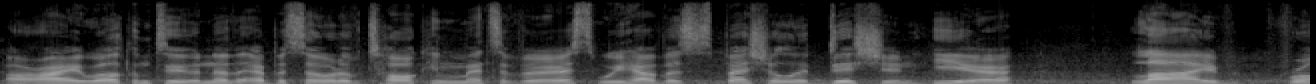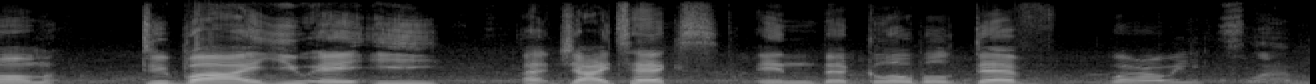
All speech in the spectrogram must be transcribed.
All right, welcome to another episode of Talking Metaverse. We have a special edition here, live from Dubai, UAE, at uh, GITEX in the Global Dev. Where are we? Slam.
